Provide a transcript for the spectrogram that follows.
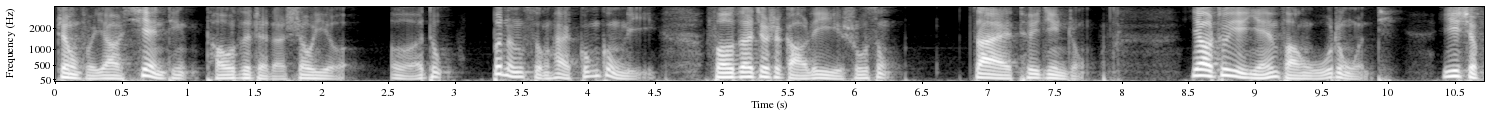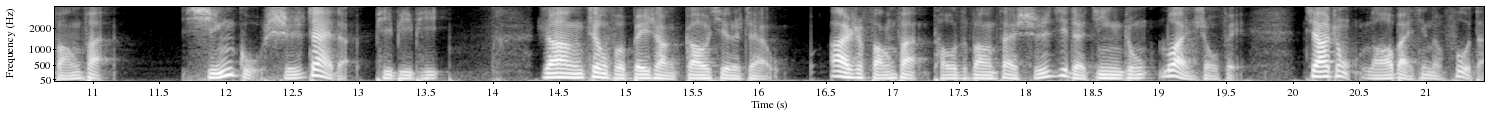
政府要限定投资者的收益额额度，不能损害公共利益，否则就是搞利益输送。在推进中，要注意严防五种问题：一是防范行股实债的 PPP，让政府背上高息的债务；二是防范投资方在实际的经营中乱收费，加重老百姓的负担；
